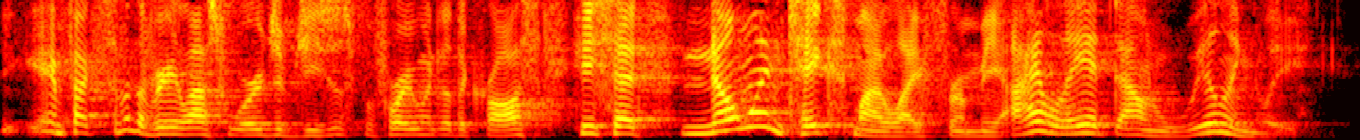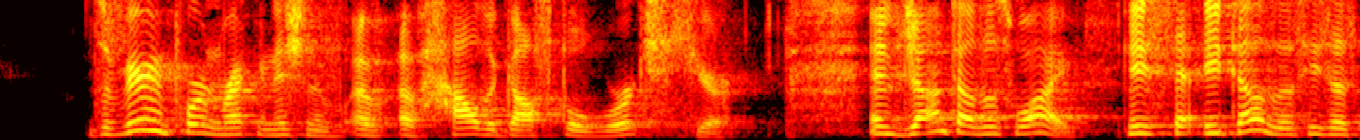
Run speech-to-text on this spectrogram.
In fact, some of the very last words of Jesus before he went to the cross, he said, No one takes my life from me. I lay it down willingly. It's a very important recognition of, of, of how the gospel works here. And John tells us why. He, sa- he tells us, he says,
